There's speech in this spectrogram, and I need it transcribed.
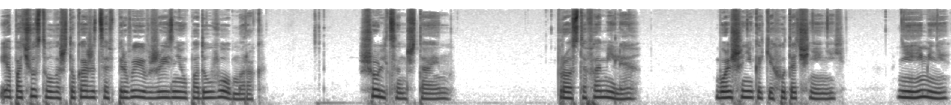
я почувствовала, что, кажется, впервые в жизни упаду в обморок. Шульценштайн. Просто фамилия. Больше никаких уточнений. Ни имени,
